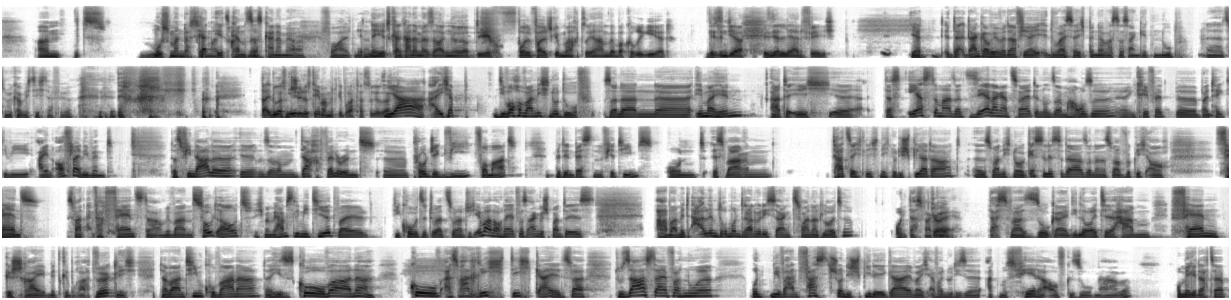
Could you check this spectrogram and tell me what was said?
ähm, jetzt muss man das ja Kann, mal. jetzt kann uns ne? das keiner mehr vorhalten. dann. Nee, jetzt kann keiner mehr sagen, "Nö, habt ihr voll falsch gemacht. So, ja, haben wir aber korrigiert. Wir sind ja, wir sind ja lernfähig. Ja, danke auf jeden Fall dafür. Ja, Du weißt ja, ich bin da, was das angeht, ein Noob. Äh, zum Glück habe ich dich dafür. Du hast ein schönes Thema mitgebracht, hast du gesagt. Ja, ich habe die Woche war nicht nur doof, sondern äh, immerhin hatte ich äh, das erste Mal seit sehr langer Zeit in unserem Hause äh, in Krefeld äh, bei Take TV ein Offline-Event. Das Finale in unserem Dach Valorant äh, Project V Format mit den besten vier Teams und es waren tatsächlich nicht nur die Spieler da, es war nicht nur Gästeliste da, sondern es war wirklich auch Fans. Es waren einfach Fans da und wir waren sold out. Ich meine, wir haben es limitiert, weil die Covid-Situation natürlich immer noch eine etwas angespannte ist. Aber mit allem drum und dran würde ich sagen 200 Leute. Und das war geil. Geil. Das war so geil. Die Leute haben Fangeschrei mitgebracht. Wirklich. Da war ein Team Kovana, da hieß es Kovana. Ko es war richtig geil. Es war, du saßt einfach nur und mir waren fast schon die Spiele egal, weil ich einfach nur diese Atmosphäre aufgesogen habe und mir gedacht habe,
